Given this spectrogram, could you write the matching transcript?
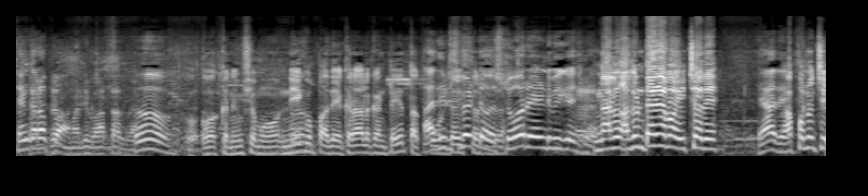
శంకరప్ప. ఒక్క నిమిషము నీకు పది ఎకరాల కంటే తక్కువ. స్టోర్ ఏంటి అది ఉంటేనే బా ఇచ్చేది. అప్పటి నుంచి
